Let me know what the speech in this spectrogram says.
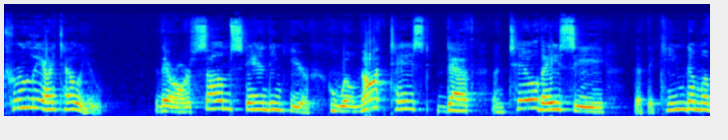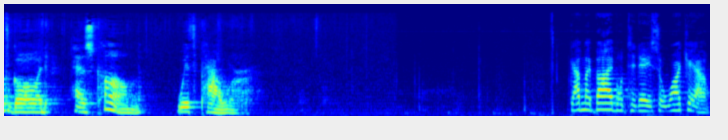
Truly I tell you, there are some standing here who will not taste death until they see that the kingdom of God has come with power. Got my Bible today, so watch out.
